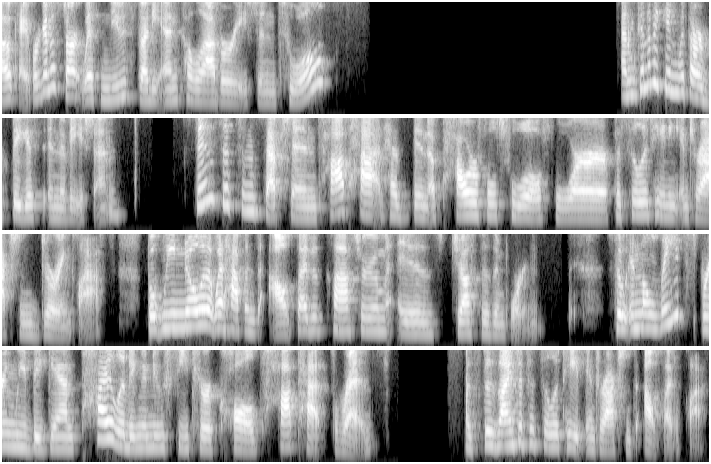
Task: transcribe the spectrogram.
Okay, we're going to start with new study and collaboration tools. And I'm going to begin with our biggest innovation. Since its inception, Top Hat has been a powerful tool for facilitating interaction during class. But we know that what happens outside of the classroom is just as important. So in the late spring, we began piloting a new feature called Top Hat Threads. It's designed to facilitate interactions outside of class.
